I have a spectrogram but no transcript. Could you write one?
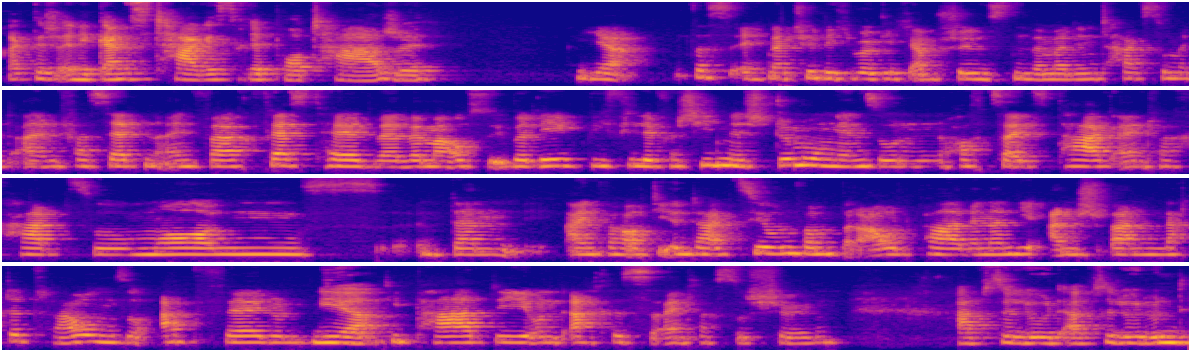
Praktisch eine Ganztagesreportage. Ja, das ist echt natürlich wirklich am schönsten, wenn man den Tag so mit allen Facetten einfach festhält, weil wenn man auch so überlegt, wie viele verschiedene Stimmungen so ein Hochzeitstag einfach hat, so morgens und dann einfach auch die Interaktion vom Brautpaar, wenn dann die Anspannung nach der Trauung so abfällt und Ja. die Party und ach, es ist einfach so schön. Absolut, absolut. Und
